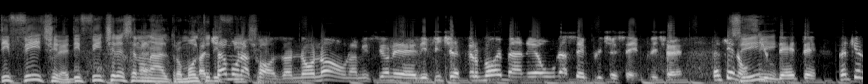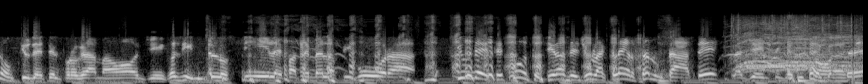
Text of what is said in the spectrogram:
Difficile, difficile se non altro, molto Facciamo difficile. una cosa, non ho una missione difficile per voi, ma ne ho una semplice semplice. Perché non, Sì? chiudete, perché non chiudete il programma oggi? Così, bello stile, fate bella figura. Chiudete tutto, tirate giù la Claire, salutate la gente che vi conosce.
